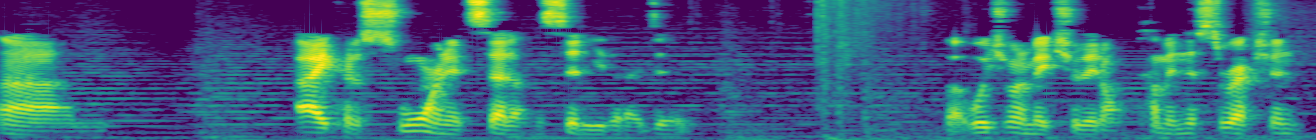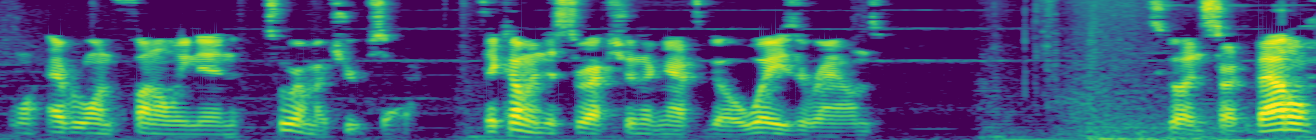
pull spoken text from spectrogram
Um, I could have sworn it said on the city that I did. But we just want to make sure they don't come in this direction. I want everyone funneling in to where my troops are. If they come in this direction, they're going to have to go a ways around. Let's go ahead and start the battle.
